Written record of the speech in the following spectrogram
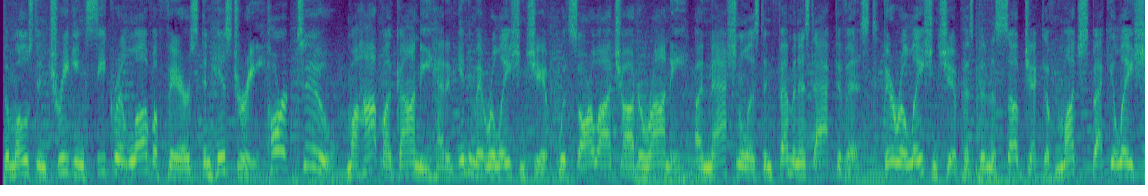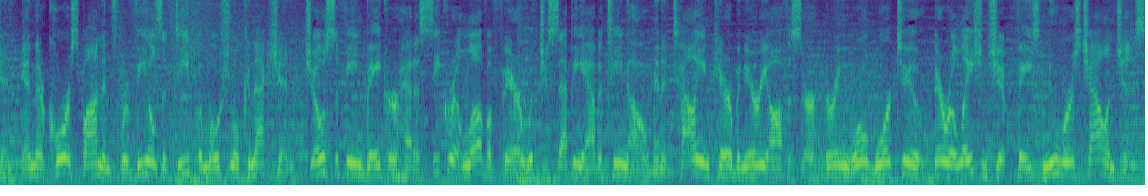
The most intriguing secret love affairs in history. Part 2. Mahatma Gandhi had an intimate relationship with Sarla Chaudhurani, a nationalist and feminist activist. Their relationship has been the subject of much speculation, and their correspondence reveals a deep emotional connection. Josephine Baker had a secret love affair with Giuseppe Abatino, an Italian carabinieri officer, during World War II. Their relationship faced numerous challenges,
